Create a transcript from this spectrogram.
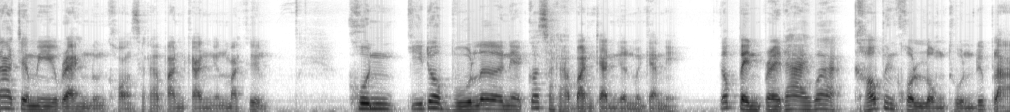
น่าจะมีแรงหนุนของสถาบันการเงินมากขึ้น คุณกิโดบูเลอร์เนี่ยก็สถาบันการเงินเหมือนกันนี่ก็เป็นไปได้ว่าเขาเป็นคนลงทุนหรือเปล่า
